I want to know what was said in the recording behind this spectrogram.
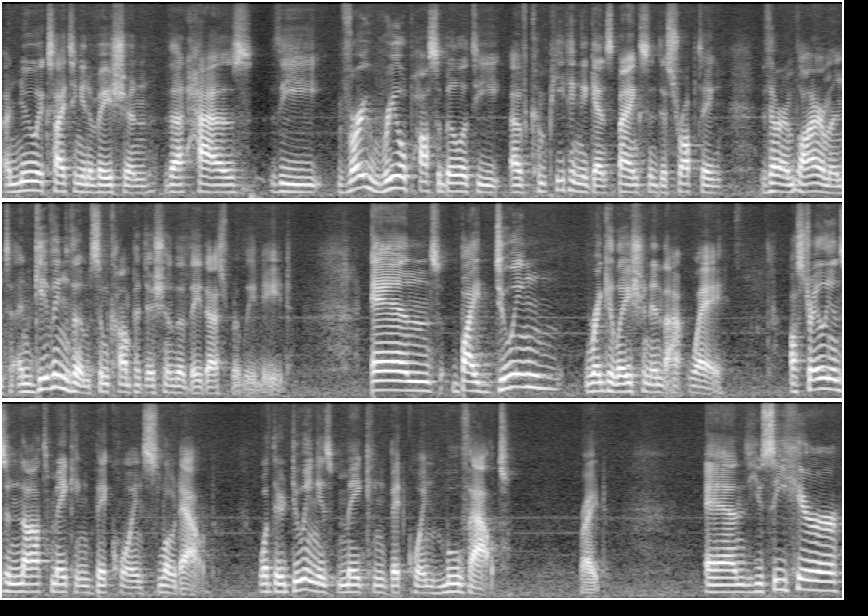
a new exciting innovation that has the very real possibility of competing against banks and disrupting their environment and giving them some competition that they desperately need. And by doing regulation in that way, Australians are not making Bitcoin slow down. What they're doing is making Bitcoin move out, right? And you see here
